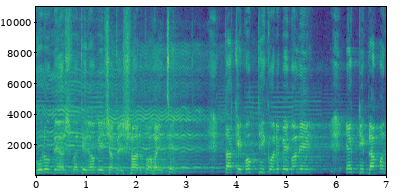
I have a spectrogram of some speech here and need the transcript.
গুরু বৃহস্পতির অভিশাপে সর্প হয়েছে। তাকে মুক্তি করবে বলে একটি ব্রাহ্মণ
